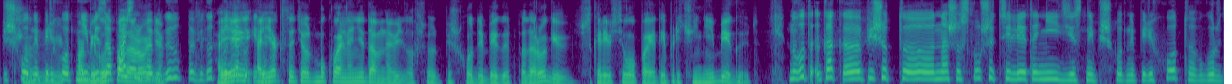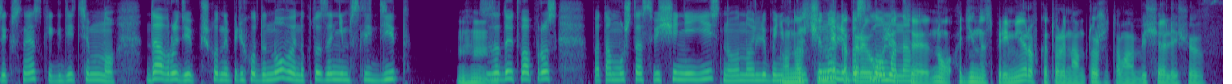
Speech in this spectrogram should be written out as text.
пешеходный Что, переход побегут по небезопасен, дороге. побегут, побегут А по я, дороге. а да. я, кстати, вот буквально недавно видел, что пешеходы бегают по дороге, скорее всего, по этой причине и бегают. Ну вот, как э, пишут э, наши слушатели, это не единственный пешеходный переход в городе Красноярске, где темно. Да, вроде пешеходные переходы новые, но кто за ним следит, Мгм. задают вопрос, потому что освещение есть, но оно либо не У включено, либо сломано. улицы, ну, один из примеров, который нам тоже там обещали еще в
